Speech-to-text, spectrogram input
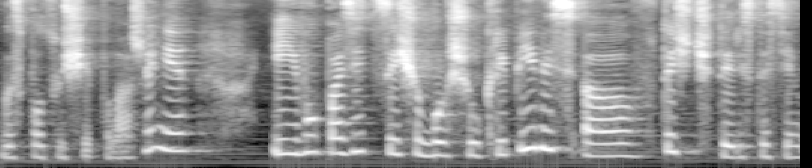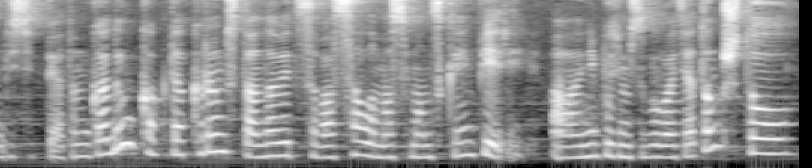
господствующее положение, и его позиции еще больше укрепились в 1475 году, когда Крым становится вассалом Османской империи. Не будем забывать о том, что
